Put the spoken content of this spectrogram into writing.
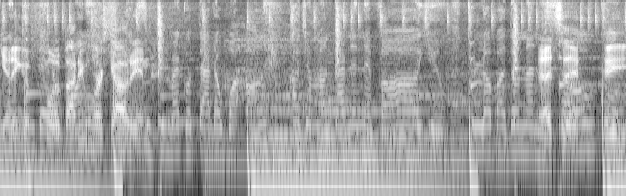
Getting a full body workout in. That's it. Hey.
